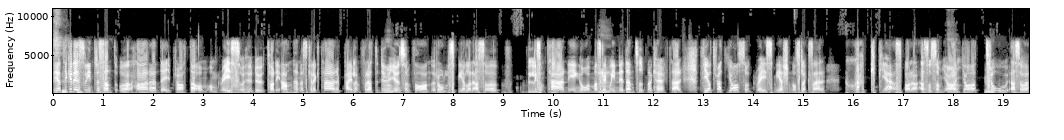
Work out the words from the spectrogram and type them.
Jag tycker det är så intressant att höra dig prata om, om Grace och hur du tar dig an hennes karaktär, Pajlen. För att du ja. är ju en så van rollspelare, alltså liksom tärning och man ska mm. gå in i den typen av karaktär. För jag tror att jag såg Grace mer som någon slags så här schackpjäs bara. Alltså som jag, ja. jag mm. tror, alltså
